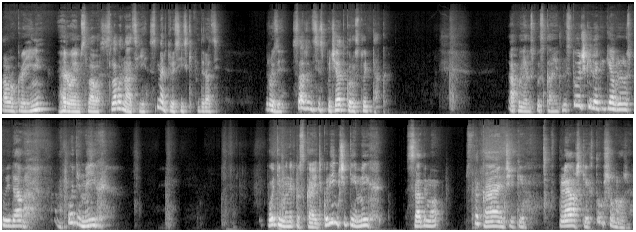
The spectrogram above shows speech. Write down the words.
Слава Україні! Героям слава! Слава нації! Смерть Російській Федерації! Друзі, саджанці спочатку ростуть так. Так вони розпускають листочки, так як я вже розповідав, а потім ми їх. Потім вони пускають корінчики, і ми їх садимо в стаканчики, в пляшки, хто що може.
